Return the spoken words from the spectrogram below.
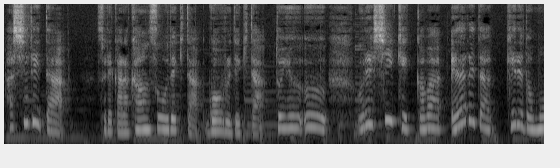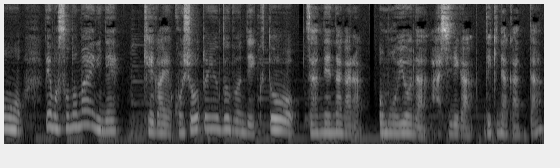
走れたそれから完走できたゴールできたという嬉しい結果は得られたけれどもでもその前にね怪我や故障という部分でいくと残念ながら思うような走りができなかった。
